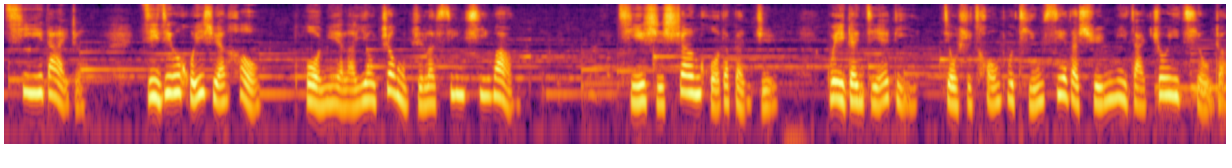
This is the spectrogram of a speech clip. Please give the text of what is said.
期待着，几经回旋后，破灭了又种植了新希望。其实生活的本质，归根结底就是从不停歇的寻觅，在追求着，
